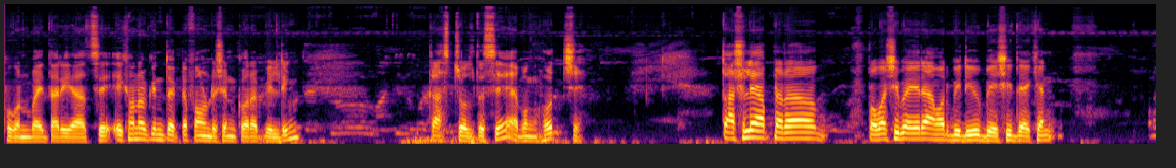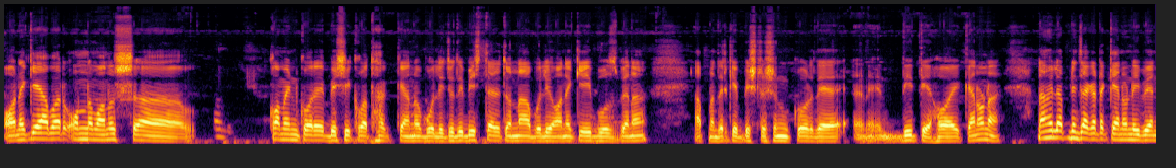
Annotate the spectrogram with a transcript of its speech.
খোকন ভাই দাঁড়িয়ে আছে, এখানেও কিন্তু একটা ফাউন্ডেশন করা বিল্ডিং কাজ চলতেছে এবং হচ্ছে। তো আসলে আপনারা প্রবাসী ভাইয়েরা আমার ভিডিও বেশি দেখেন। অনেকে আবার অন্য মানুষ কমেন্ট করে বেশি কথা কেন বলি, যদি বিস্তারিত না বলি অনেকেই বুঝবে না। আপনাদেরকে বিশ্লেষণ করে দিতে হয়, কেননা? না হলে আপনি জায়গাটা কেন নেবেন,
